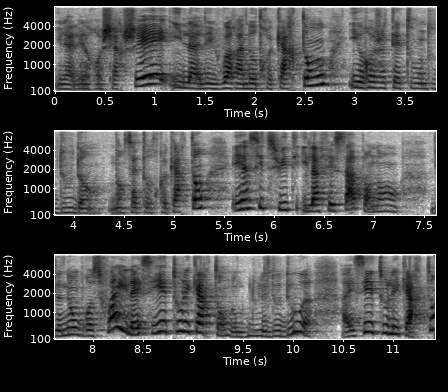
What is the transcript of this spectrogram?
Il allait le rechercher, il allait voir un autre carton, il rejetait son doudou dans cet autre carton, et ainsi de suite. Il a fait ça pendant de nombreuses fois, il a essayé tous les cartons. Donc le doudou a essayé tous les cartons.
